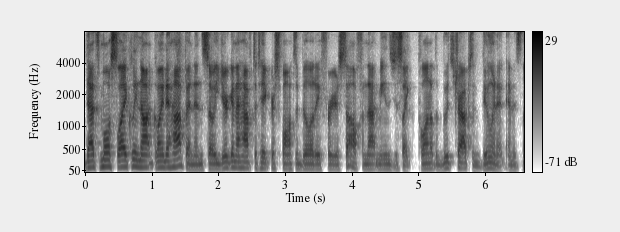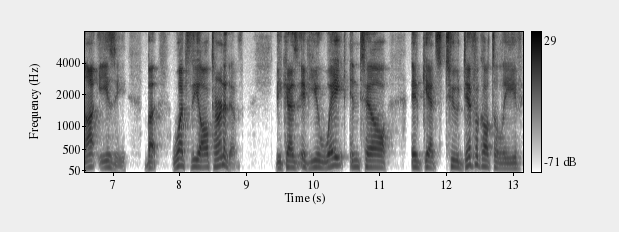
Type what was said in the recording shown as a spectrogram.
that's most likely not going to happen. And so you're going to have to take responsibility for yourself. And that means just like pulling up the bootstraps and doing it. And it's not easy, but what's the alternative? Because if you wait until it gets too difficult to leave,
